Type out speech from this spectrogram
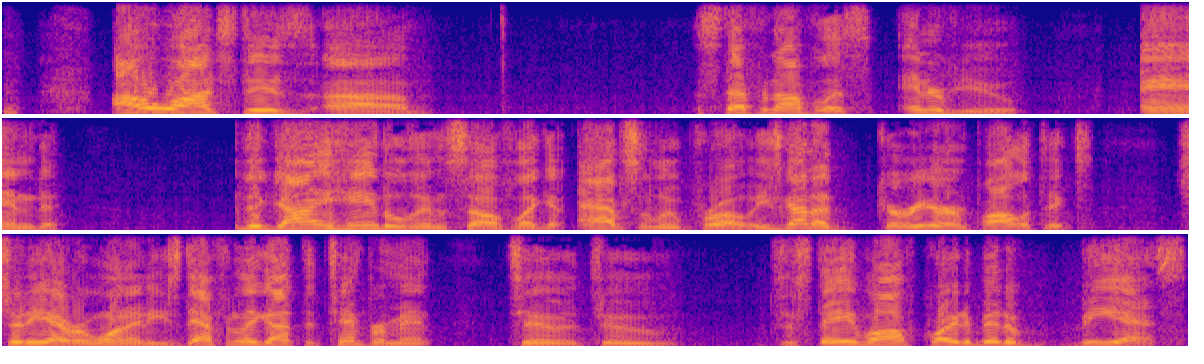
I watched his uh, Stephanopoulos interview, and the guy handled himself like an absolute pro. He's got a career in politics, should he ever want it. He's definitely got the temperament to to to stave off quite a bit of BS.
